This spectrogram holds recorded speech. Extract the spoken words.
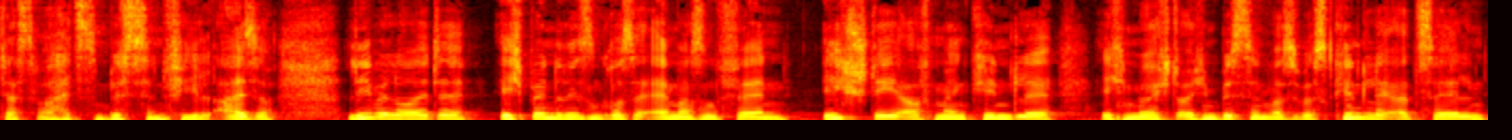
Das war jetzt ein bisschen bisschen viel. Also, liebe Leute, ich bin ein riesengroßer Amazon-Fan. Ich stehe auf mein Kindle. Ich möchte euch ein bisschen was über das Kindle erzählen.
